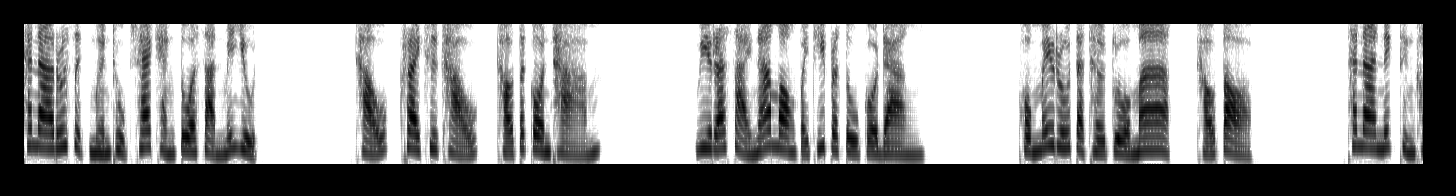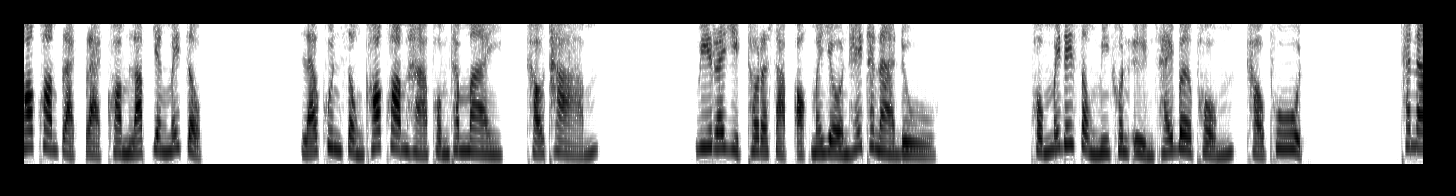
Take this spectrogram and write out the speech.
ธนารู้สึกเหมือนถูกแช่แข็งตัวสั่นไม่หยุด เขาใครคือเขา เขาตะโกนถาม วีระสายหน้ามองไปที่ประตูโกดัง ผมไม่รู้แต่เธอกลัวมาก เขาตอบ ธนานึกถึงข้อความแปลกๆ ความลับยังไม่จบ แล้วคุณส่งข้อความหาผมทำไม เขาถาม วีระหยิบโทรศัพท์ออกมาโยนให้ธนาดู ผมไม่ได้ส่งมีคนอื่นใช้เบอร์ผม เขาพูด ธนา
